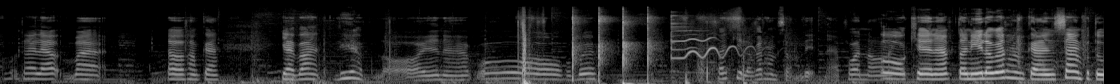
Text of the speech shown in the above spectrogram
โอ้ได้แล้ว มา เราทำการย้ายบ้านเรียบร้อยนะครับ โอ้ผมเบอร์ภารกิจเราก็ทำสำเร็จนะเพราะว่าน้อง โอเคนะครับ ตอนนี้เราก็ทำการสร้างประตู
